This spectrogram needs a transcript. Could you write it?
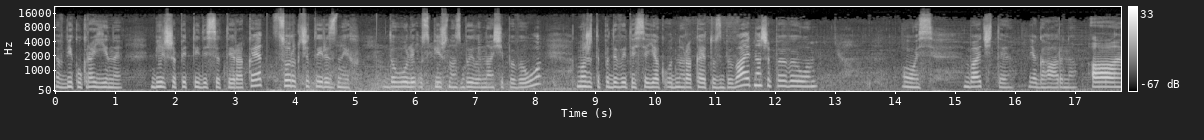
в бік України, більше 50 ракет. 44 з них доволі успішно збили наші ПВО. Можете подивитися, як одну ракету збивають наші ПВО. Ось, бачите, як гарно. А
